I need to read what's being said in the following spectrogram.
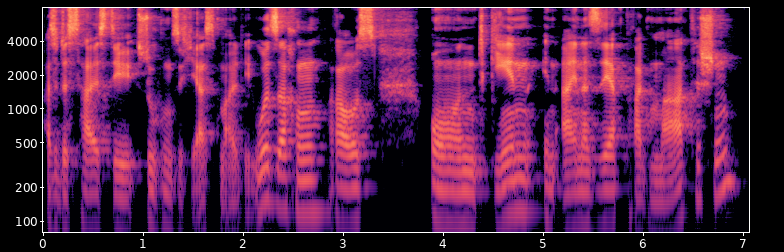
Also das heißt, die suchen sich erstmal die Ursachen raus und gehen in einer sehr pragmatischen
